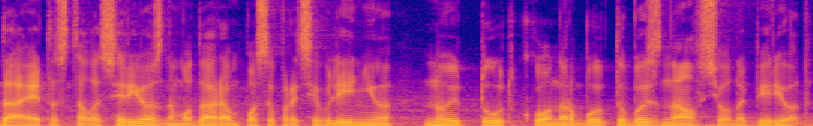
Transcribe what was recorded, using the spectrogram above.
Да, это стало серьезным ударом по сопротивлению, но и тут Конор будто бы знал все наперед.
